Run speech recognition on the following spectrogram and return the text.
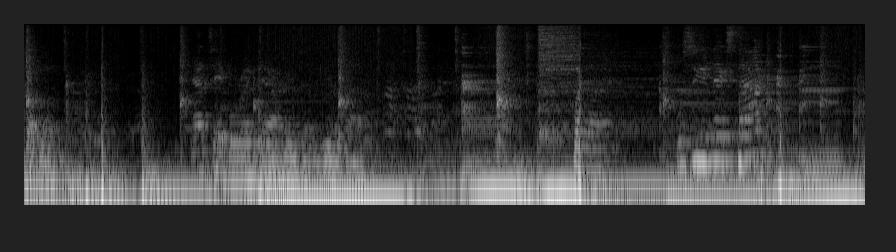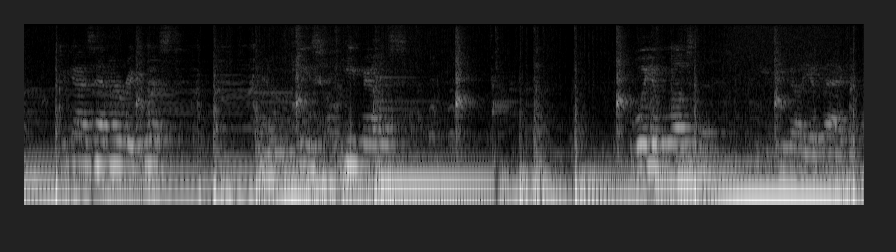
Couple of them. That table right there, I heard that real loud. But uh, we'll see you next time. If you guys have a request, you know, please email us. William loves to email you back.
